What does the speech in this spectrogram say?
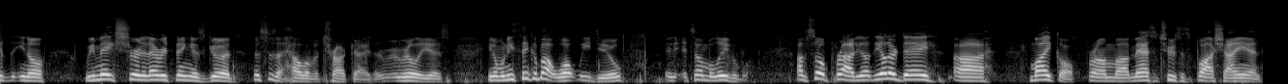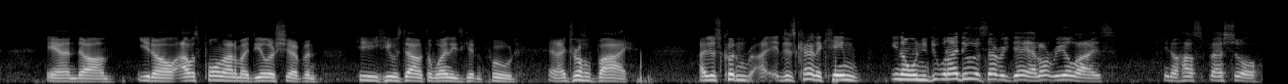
at the, you know, we make sure that everything is good. This is a hell of a truck, guys. It really is. You know, when you think about what we do, it, it's unbelievable. I'm so proud. You know, the other day, uh, Michael from uh, Massachusetts bought Cheyenne. And, um, you know, I was pulling out of my dealership and he, he was down at the Wendy's getting food. And I drove by. I just couldn't, it just kind of came you know, when you do when I do this every day, I don't realize, you know, how special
